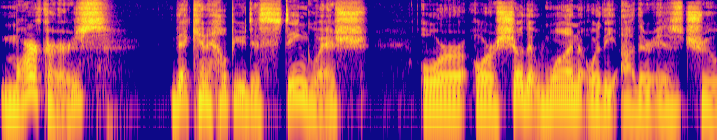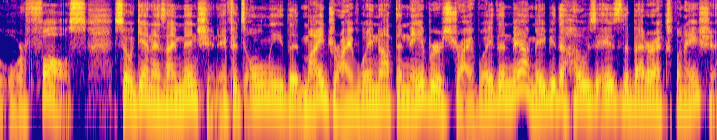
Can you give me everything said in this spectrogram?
markers that can help you distinguish or or show that one or the other is true or false. So again, as I mentioned, if it's only the my driveway, not the neighbor's driveway, then yeah, maybe the hose is the better explanation.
